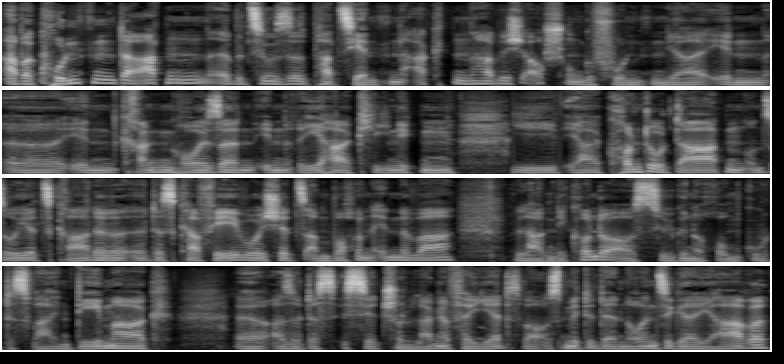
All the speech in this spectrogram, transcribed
aber Kundendaten äh, beziehungsweise Patientenakten habe ich auch schon gefunden, ja in äh, in Krankenhäusern, in Reha-Kliniken, die ja Kontodaten und so. Jetzt gerade äh, das Café, wo ich jetzt am Wochenende war, lagen die Kontoauszüge noch rum. Gut, das war in D-Mark, äh, also das ist jetzt schon lange verjährt, das war aus Mitte der 90er Jahre,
